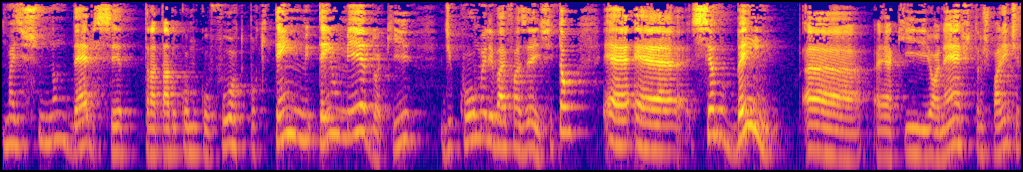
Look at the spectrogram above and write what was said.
mas isso não deve ser tratado como conforto, porque tem, tem um medo aqui de como ele vai fazer isso. Então, é, é, sendo bem uh, aqui honesto, transparente,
